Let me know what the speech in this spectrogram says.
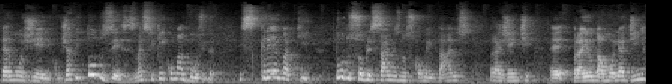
termogênico? Já vi todos esses, mas fiquei com uma dúvida. Escreva aqui tudo sobre SARMs nos comentários pra gente, é, para eu dar uma olhadinha,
